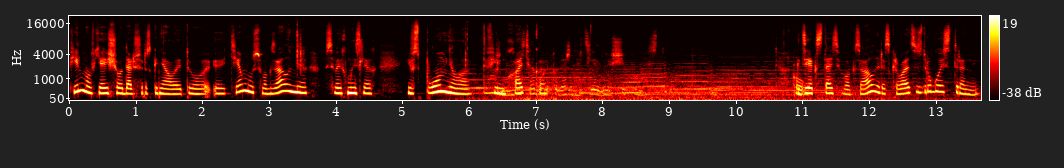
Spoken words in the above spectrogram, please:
фильмов, я еще дальше разгоняла эту э, тему с вокзалами в своих мыслях и вспомнила фильм Можно с «Хатика», подождать следующий поезд. Где, кстати, вокзалы раскрываются с другой стороны,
